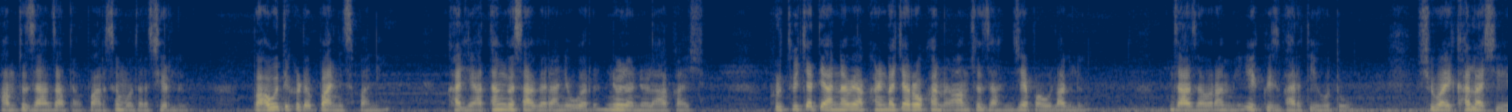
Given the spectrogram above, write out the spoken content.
आमचं जहाज आता पार समुद्रात शिरलं. पाहू तिकडं पाणीच पाणी. खाली अथांग सागर आणि वर निळं निळं आकाश. पृथ्वीच्या त्या नव्या खंडाच्या रोखानं आमचं झान झेपावं लागलं. जहाजावर आम्ही एकवीस भारतीय होतो. शिवाय खलाशी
